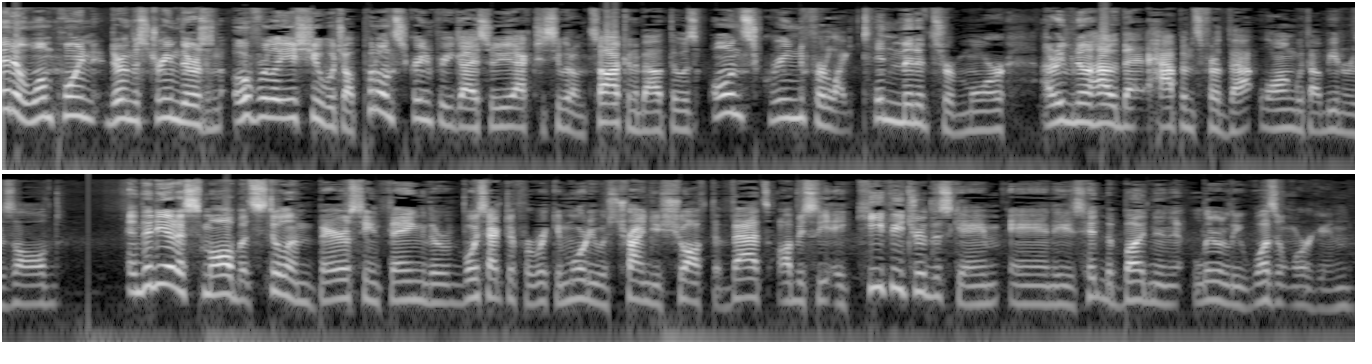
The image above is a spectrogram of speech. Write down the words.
then at one point during the stream, there was an overlay issue, which I'll put on screen for you guys so you actually see what I'm talking about. That was on screen for like 10 minutes or more. I don't even know how that happens for that long without being resolved. And then you had a small but still embarrassing thing. The voice actor for Rick and Morty was trying to show off the VATS, obviously a key feature of this game, and he's hitting the button and it literally wasn't working.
